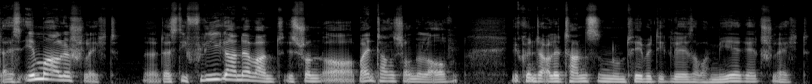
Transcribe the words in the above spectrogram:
Da ist immer alles schlecht. Da ist die Fliege an der Wand, ist schon, oh, mein Tag ist schon gelaufen. Ihr könnt ja alle tanzen und hebet die Gläser, aber mir geht's schlecht.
